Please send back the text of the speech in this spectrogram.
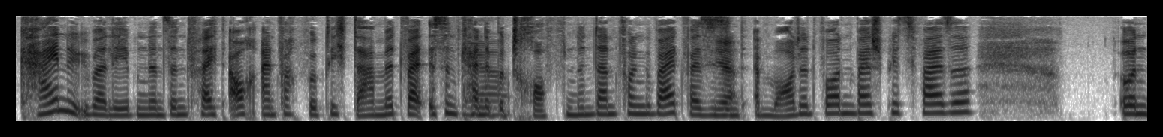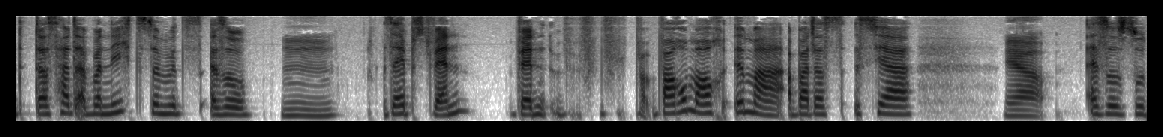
keine Überlebenden sind, vielleicht auch einfach wirklich damit, weil es sind keine Ja. Betroffenen dann von Gewalt, weil sie Ja. sind ermordet worden beispielsweise. Und das hat aber nichts damit, also mhm. selbst wenn, wenn, warum auch immer, aber das ist ja, ja, also so,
